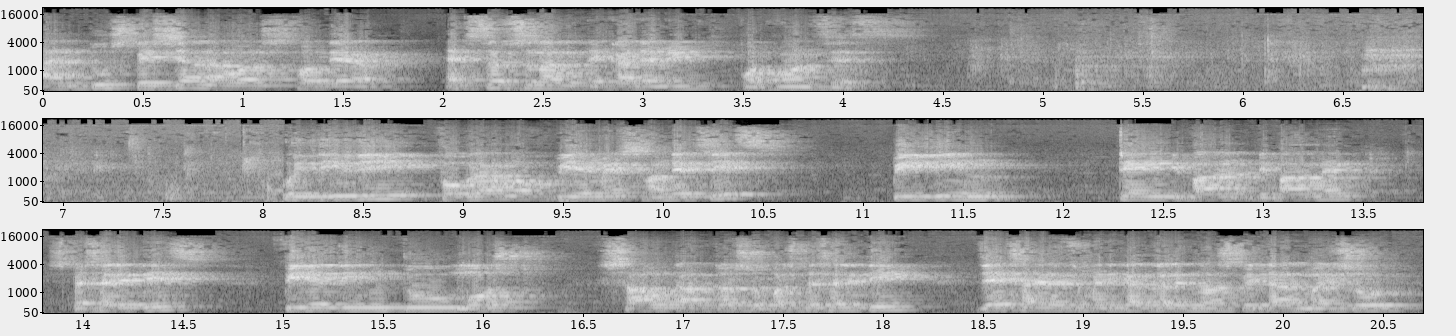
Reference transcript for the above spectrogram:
and two special awards for their exceptional academic performances. With UG program of BMS 100 seats, PG in 10 depart- department specialties, PhD in two most sought after super specialty, J. Cyrus Medical College Hospital, Mysore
